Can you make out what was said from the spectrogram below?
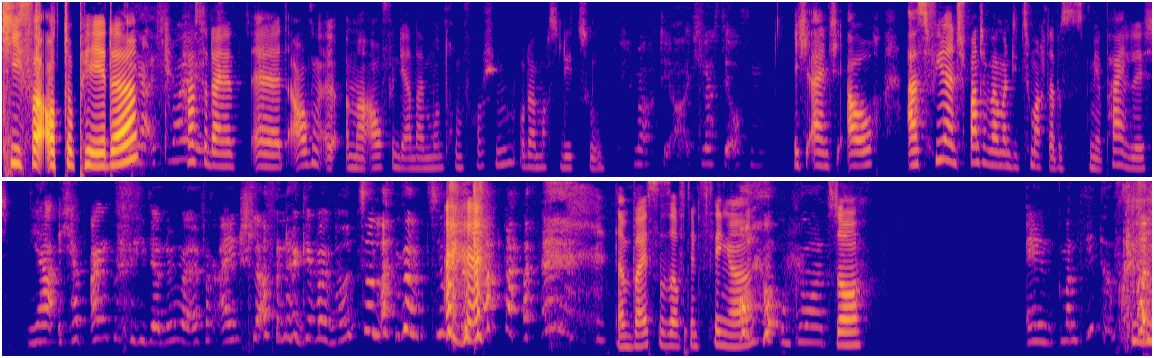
Kieferorthopäde. Ja, ich. Hast du deine äh, Augen äh, immer auf, wenn die an deinem Mund rumforschen? Oder machst du die zu? Ich mach die, ich lass die offen. Ich eigentlich auch. Aber es ist viel entspannter, wenn man die zumacht, aber es ist mir peinlich. Ja, ich habe Angst, dass ich dann immer einfach einschlafe und dann geht mein Mund so langsam zu. Dann beißt du es auf den Finger. oh, oh Gott. So. Ey, man sieht das gerade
